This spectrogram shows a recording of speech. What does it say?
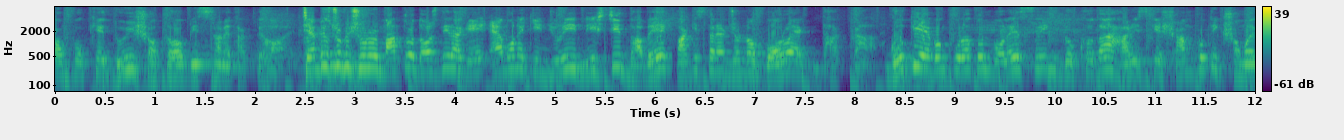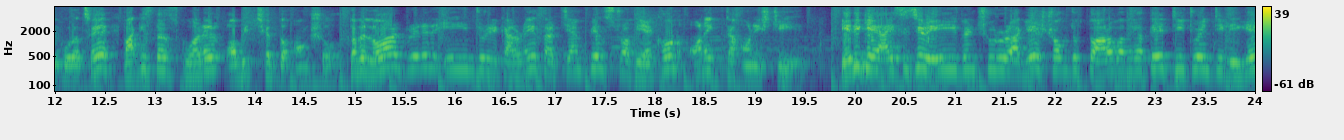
কমপক্ষে দুই সপ্তাহ বিশ্রামে থাকতে হয়। চ্যাম্পিয়ন্স ট্রফি শুরুর মাত্র দশ দিন আগে এমন এক ইনজুরি নিশ্চিতভাবে পাকিস্তানের জন্য বড় এক ধাক্কা। গতি এবং পুরাতন বলে সুইং দক্ষতা হারিসকে সাম্প্রতিক সময় করেছে পাকিস্তান স্কোয়াডের অবিচ্ছেদ্য অংশ। তবে লোয়ার গ্রেডের এই ইঞ্জুরির কারণে তার চ্যাম্পিয়ন্স ট্রফি এখন অনেকটা অনিশ্চিত। এদিকে আইসিসির এই ইভেন্ট শুরুর আগে সংযুক্ত আরব আমিরাতে টি টোয়েন্টি লিগে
